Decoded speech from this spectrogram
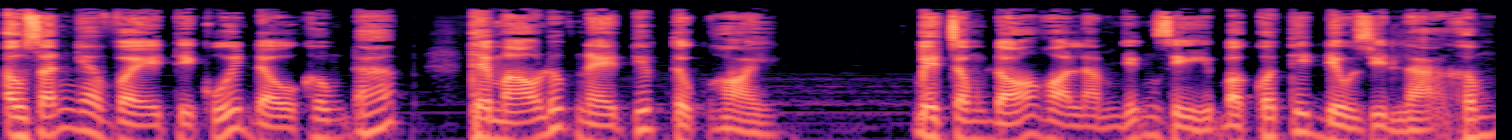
Ông Sắn nghe vậy thì cúi đầu không đáp. Thầy Mão lúc này tiếp tục hỏi. Bên trong đó họ làm những gì bà có thấy điều gì lạ không?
